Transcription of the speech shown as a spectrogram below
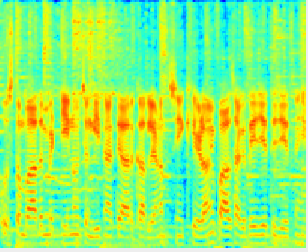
ਉਸ ਤੋਂ ਬਾਅਦ ਮਿੱਟੀ ਨੂੰ ਚੰਗੀ ਤਰ੍ਹਾਂ ਤਿਆਰ ਕਰ ਲੈਣਾ। ਤੁਸੀਂ ਖੇਲਾਂ ਵੀ ਪਾ ਸਕਦੇ ਜੇ ਤੇ ਜੇ ਤੁਸੀਂ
